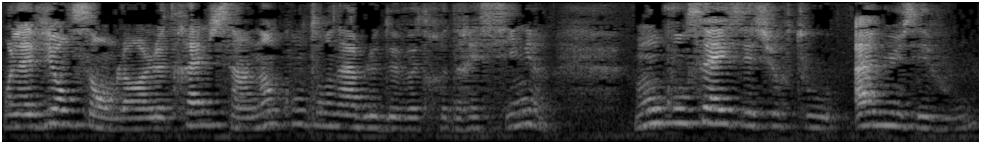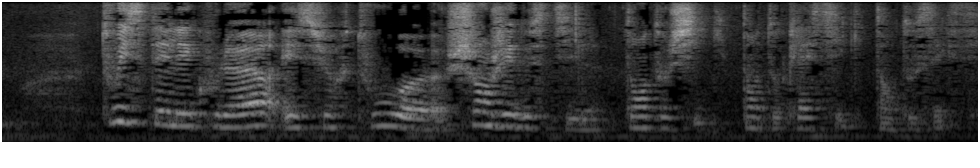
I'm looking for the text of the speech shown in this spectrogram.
On l'a vu ensemble, hein, le trench c'est un incontournable de votre dressing. Mon conseil c'est surtout amusez-vous, twister les couleurs et surtout euh, changer de style, tantôt chic, tantôt classique, tantôt sexy.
